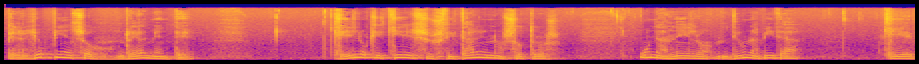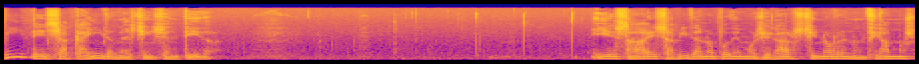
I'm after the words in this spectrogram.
Pero yo pienso realmente que es lo que quiere suscitar en nosotros un anhelo de una vida que evite esa caída en el sinsentido. Y esa, a esa vida no podemos llegar si no renunciamos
